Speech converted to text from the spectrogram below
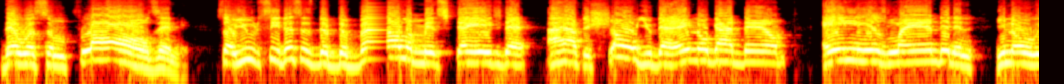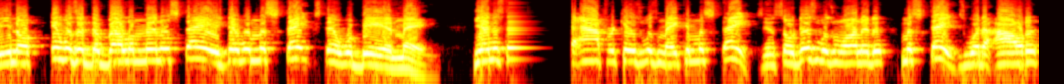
there was some flaws in it. So you see, this is the development stage that I have to show you that ain't no goddamn aliens landed and you know, you know, it was a developmental stage. There were mistakes that were being made. You understand? The Africans was making mistakes. And so this was one of the mistakes where the outer,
